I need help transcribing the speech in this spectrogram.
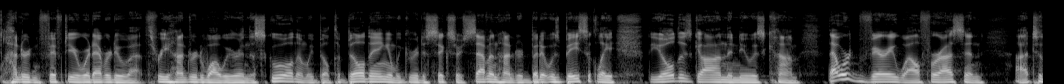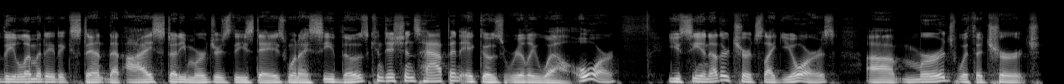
150 or whatever to about 300 while we were in the school. Then we built a building and we grew to six or 700. But it was basically the old is gone, the new has come. That worked very well for us. And uh, to the limited extent that I study mergers these days, when I see those conditions happen, it goes really well. Or you see another church like yours uh, merge with a church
